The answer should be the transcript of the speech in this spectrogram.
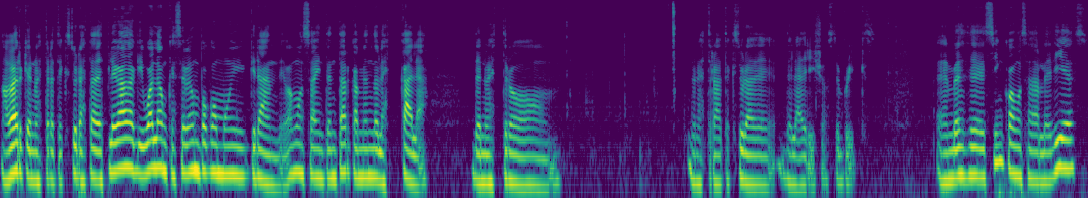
a ver que nuestra textura está desplegada, que igual aunque se ve un poco muy grande. Vamos a intentar cambiando la escala de nuestro de nuestra textura de, ladrillos, de bricks. En vez de 5 vamos a darle 10.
